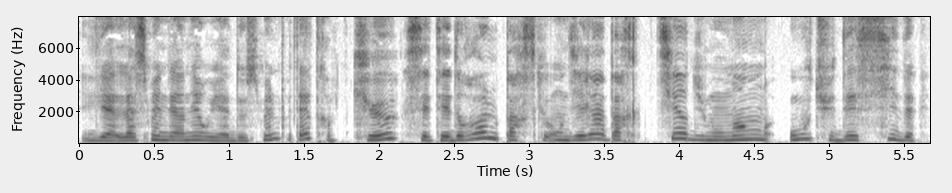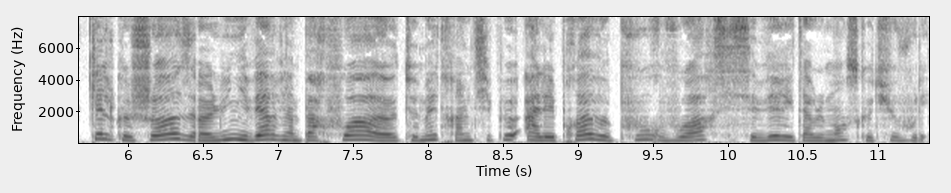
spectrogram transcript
il y a, la semaine dernière ou il y a deux semaines peut-être, que c'était drôle parce qu'on dirait à partir du moment où tu décides quelque chose, euh, l'univers vient parfois te mettre un petit peu à l'épreuve pour voir si c'est véritablement ce que tu voulais.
